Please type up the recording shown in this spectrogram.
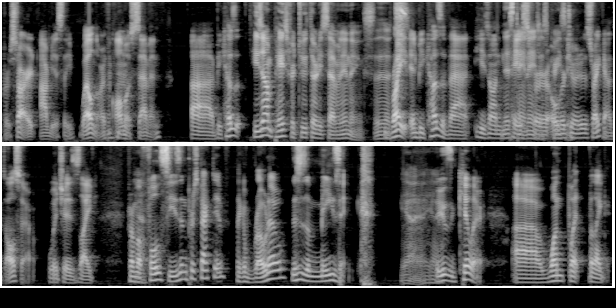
per start, obviously well north, almost seven. Uh, because He's on pace for 237 innings. That's- right, and because of that, he's on pace and age, it's for over 200 strikeouts, also, which is like from a full season perspective, like a roto. This is amazing. Yeah, yeah, yeah. He's a killer. Uh, one, but but like,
